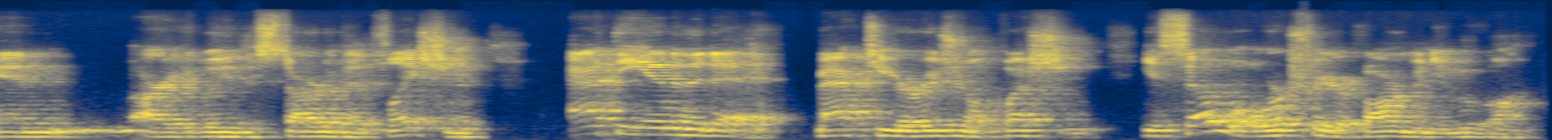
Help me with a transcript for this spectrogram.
and arguably the start of inflation. At the end of the day, back to your original question, you sell what works for your farm and you move on.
